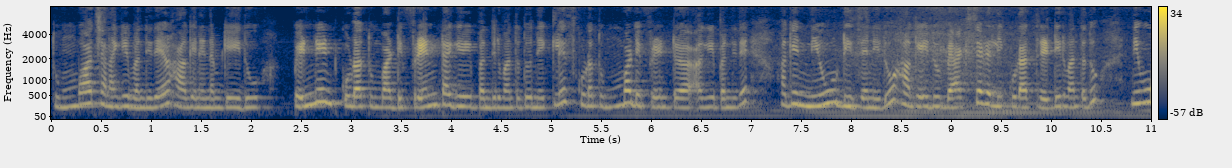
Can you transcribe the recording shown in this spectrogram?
ತುಂಬಾ ಚೆನ್ನಾಗಿ ಬಂದಿದೆ. ಹಾಗೆಯೇ ನಮಗೆ ಇದು ಪೆಂಡೆಂಟ್ ಕೂಡ ತುಂಬ ಡಿಫ್ರೆಂಟ್ ಆಗಿ ಬಂದಿರುವಂಥದ್ದು ನೆಕ್ಲೆಸ್ ಕೂಡ ತುಂಬ ಡಿಫ್ರೆಂಟ್ ಆಗಿ ಬಂದಿದೆ. ಹಾಗೆ ನ್ಯೂ ಡಿಸೈನ್ ಇದು. ಹಾಗೆ ಇದು ಬ್ಯಾಕ್ ಸೈಡಲ್ಲಿ ಕೂಡ ಥ್ರೆಡ್ ಇರುವಂಥದ್ದು ನೀವು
